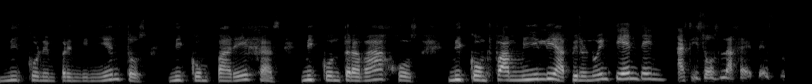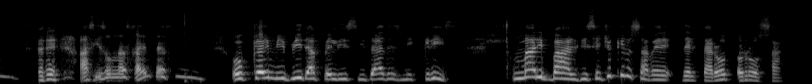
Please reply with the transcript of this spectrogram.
ni con emprendimientos, ni con parejas, ni con trabajos, ni con familia, pero no entienden. Así son las gentes. Así son las gentes. Ok, mi vida, felicidades, mi Cris. Maribal dice, yo quiero saber del tarot rosa,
